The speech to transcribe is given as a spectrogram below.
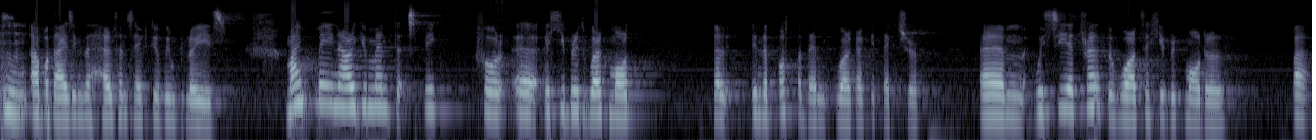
advertising the health and safety of employees. My main argument speaks for uh, a hybrid work model in the post-pandemic work architecture. Um, we see a trend towards a hybrid model, but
